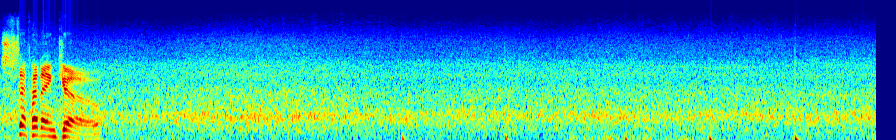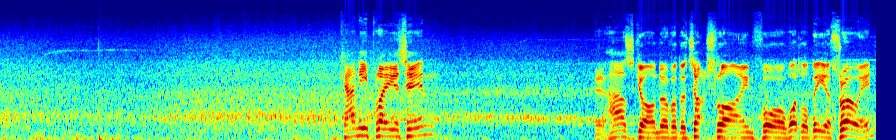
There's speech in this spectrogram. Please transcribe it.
Stepanenko. Can he play it in? It has gone over the touchline for what will be a throw-in.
